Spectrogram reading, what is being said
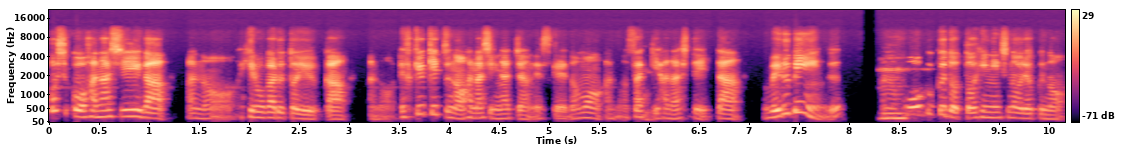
少しこう話があの広がるというかあの FQ キッズの話になっちゃうんですけれども、あのさっき話していたウェルビーイング、うん。幸福度と非認知能力の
